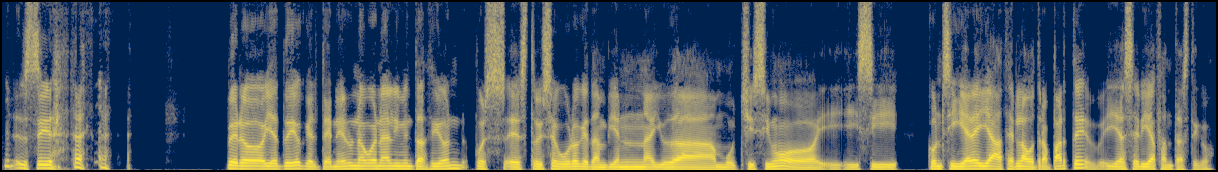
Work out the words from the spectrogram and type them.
sí. pero ya te digo que el tener una buena alimentación, pues estoy seguro que también ayuda muchísimo. Y, y si consiguiera ya hacer la otra parte, ya sería fantástico.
